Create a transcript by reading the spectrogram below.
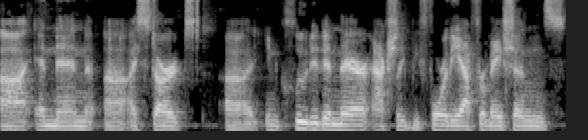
Uh, and then uh, I start uh, included in there actually before the affirmations.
